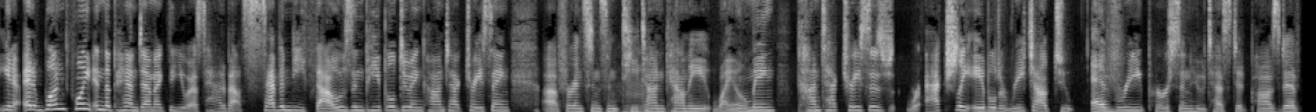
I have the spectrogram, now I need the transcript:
You know, at one point in the pandemic, the U.S. had about 70,000 people doing contact tracing. Uh, for instance, in mm-hmm. Teton County, Wyoming, contact tracers were actually able to reach out to every person who tested positive.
